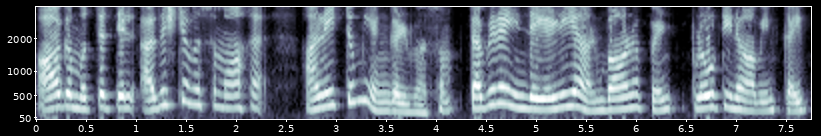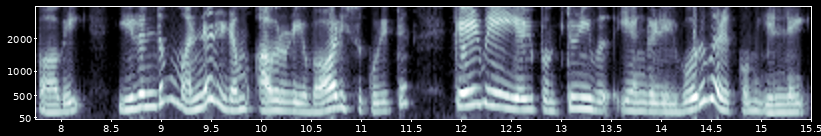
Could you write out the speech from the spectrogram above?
ஆக மொத்தத்தில் அதிர்ஷ்டவசமாக அனைத்தும் எங்கள் வசம். தவிர இந்த எளிய அன்பான பெண் புளோட்டினாவின் கைப்பாவை இருந்தும் மன்னரிடம் அவருடைய வாரிசு குறித்து கேள்வியை எழுப்பும் துணிவு எங்களில் ஒருவருக்கும் இல்லை.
